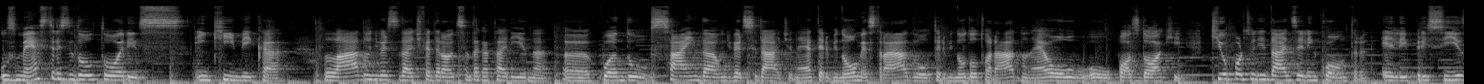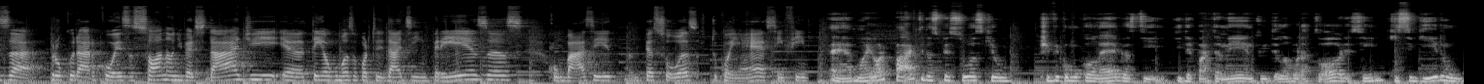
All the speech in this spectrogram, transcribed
Os mestres e doutores em química lá da Universidade Federal de Santa Catarina, uh, quando saem da universidade, né? Terminou o mestrado ou terminou o doutorado, né? Ou, ou pós-doc, que oportunidades ele encontra? Ele precisa procurar coisas só na universidade? Uh, tem algumas oportunidades em empresas, com base em pessoas que tu conhece, enfim? É, a maior parte das pessoas que eu tive como colegas de, de departamento e de laboratório, assim, que seguiram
